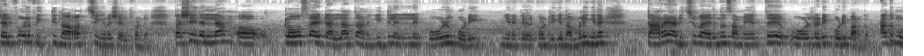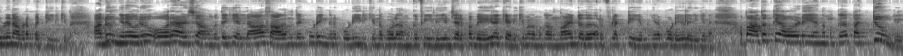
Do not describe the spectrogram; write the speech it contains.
ഷെൽഫുകൾ ഭിത്തി നിറച്ച് ഇങ്ങനെ ഷെൽഫുണ്ട് പക്ഷേ ഇതെല്ലാം ക്ലോസ്ഡ് ആയിട്ട് അല്ലാത്തതാണെങ്കിൽ ഇതിലെല്ലാം എപ്പോഴും പൊടി ഇങ്ങനെ കയറിക്കൊണ്ടിരിക്കും. നമ്മളിങ്ങനെ തറ അടിച്ച് വരുന്ന സമയത്ത് ഓൾറെഡി പൊടി പറക്കും. അത് മുഴുവൻ അവിടെ പറ്റിയിരിക്കും. അതും ഇങ്ങനെ ഒരു ഒരാഴ്ച ആകുമ്പോഴത്തേക്ക് എല്ലാ സാധനത്തെ കൂടെ ഇങ്ങനെ പൊടി ഇരിക്കുന്ന പോലെ നമുക്ക് ഫീൽ ചെയ്യും. ചിലപ്പോൾ വെയിലൊക്കെ അടിക്കുമ്പോൾ നമുക്ക് നന്നായിട്ട് അത് റിഫ്ലക്റ്റ് ചെയ്യും ഇങ്ങനെ പൊടികളിരിക്കുന്നത് അപ്പോൾ അതൊക്കെ അവോയ്ഡ് ചെയ്യാൻ നമുക്ക് പറ്റുമെങ്കിൽ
